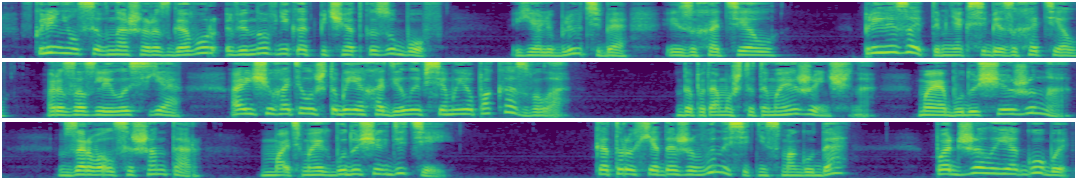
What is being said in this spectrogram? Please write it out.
— вклинился в наш разговор виновник отпечатка зубов. «Я люблю тебя и захотел...» «Привязать ты меня к себе захотел», — разозлилась я, «а еще хотел, чтобы я ходила и всем ее показывала». «Да потому что ты моя женщина, моя будущая жена», — взорвался Шантар, «мать моих будущих детей». «Которых я даже выносить не смогу, да?» Поджала я губы,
